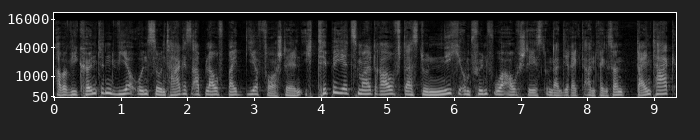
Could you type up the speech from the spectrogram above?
Aber wie könnten wir uns so einen Tagesablauf bei dir vorstellen? Ich tippe jetzt mal drauf, dass du nicht um 5 Uhr aufstehst und dann direkt anfängst, sondern dein Tag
